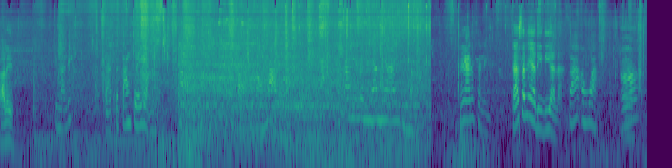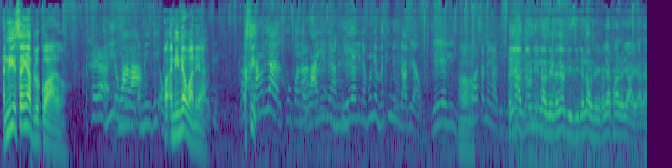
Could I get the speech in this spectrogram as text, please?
ဒါလေးဒီမှာလေဒါတစ်တောင်းကျွဲရမယ်တောင်းလာတယ်အဲ့ဒီလည်းများများဒီမှာမရတဲ့စနေ ဒါစနေရဒီဒီရလားဒါအဝါအော်အနီးအစိမ်းကဘယ်လိုကွာတော့အထက်ကအနီးအဝါလားအနီးဒီအဝအော်အနီးနဲ့ဝါနဲ့ကအစ်စ်တောင်းလေးကကိုကလည်းဝါလေးနဲ့ရဲရဲလေးနဲ့ဟိုနေ့မခင်ယူလာပြရအောင်ရဲရဲလေးအော်ဘောစနေရဒီဘယ်ကတော့နေလောက်ဆိုခင်ဗျာပြည်စီတဲ့လောက်ဆိုခင်ဗျာထားလို့ရရတာ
